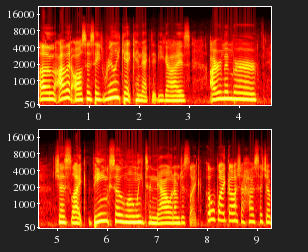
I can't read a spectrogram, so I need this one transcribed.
Um, I would also say really get connected, you guys. I remember just like being so lonely to now, and I'm just like, oh my gosh, I have such a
